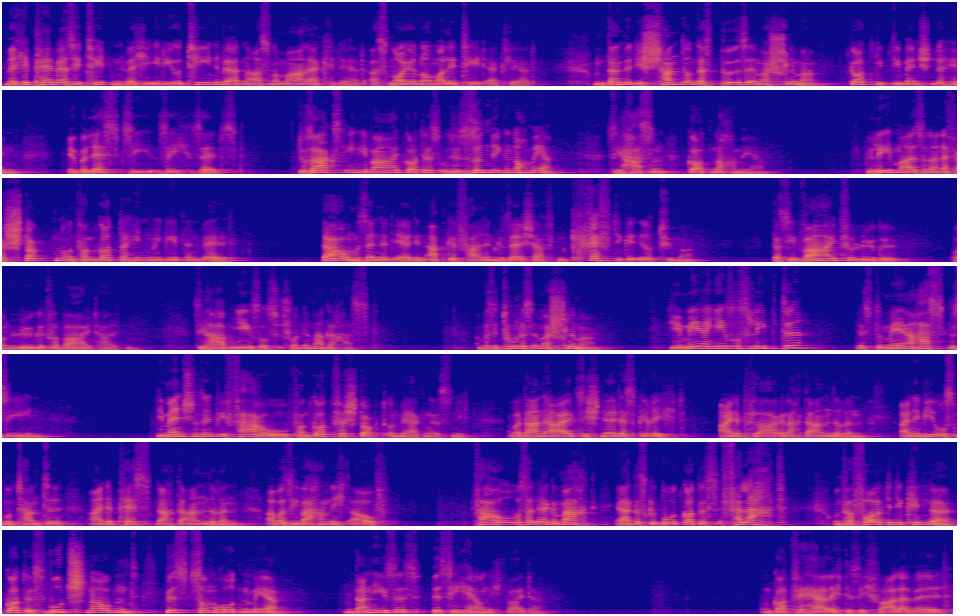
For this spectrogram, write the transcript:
Welche Perversitäten, welche Idiotien werden als normal erklärt, als neue Normalität erklärt. Und dann wird die Schande und das Böse immer schlimmer. Gott gibt die Menschen dahin. Er überlässt sie sich selbst. Du sagst ihnen die Wahrheit Gottes und sie sündigen noch mehr. Sie hassen Gott noch mehr. Wir leben also in einer verstockten und von Gott dahingegebenen Welt. Darum sendet er den abgefallenen Gesellschaften kräftige Irrtümer dass sie Wahrheit für Lüge und Lüge für Wahrheit halten. Sie haben Jesus schon immer gehasst, aber sie tun es immer schlimmer. Je mehr Jesus liebte, desto mehr hassten sie ihn. Die Menschen sind wie Pharao, von Gott verstockt und merken es nicht. Aber dann ereilt sich schnell das Gericht. Eine Plage nach der anderen, eine Virusmutante, eine Pest nach der anderen. Aber sie wachen nicht auf. Pharao, was hat er gemacht? Er hat das Gebot Gottes verlacht und verfolgte die Kinder Gottes wutschnaubend bis zum Roten Meer. Und dann hieß es, bis hierher und nicht weiter. Und Gott verherrlichte sich vor aller Welt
